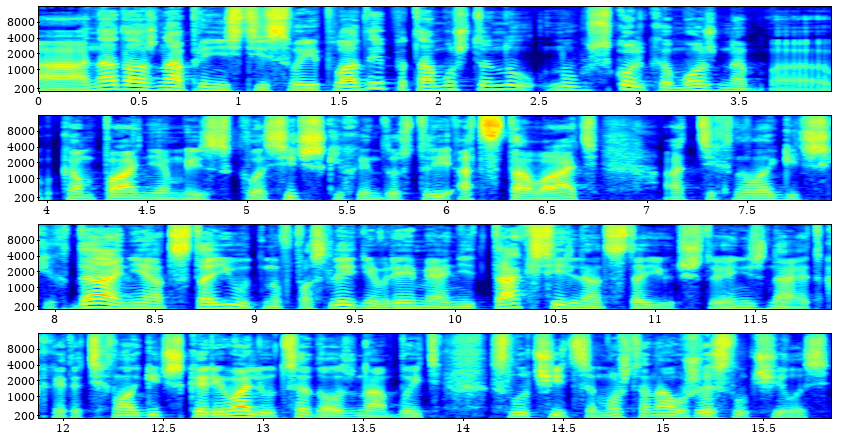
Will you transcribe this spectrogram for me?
она должна принести свои плоды, потому что, ну, ну сколько можно э, компаниям из классических индустрий отставать от технологических? Да, они отстают, но в последнее время они так сильно отстают, что, я не знаю, это какая-то технологическая революция должна быть, случиться, может, она уже случилась.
